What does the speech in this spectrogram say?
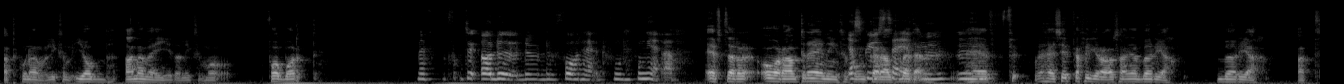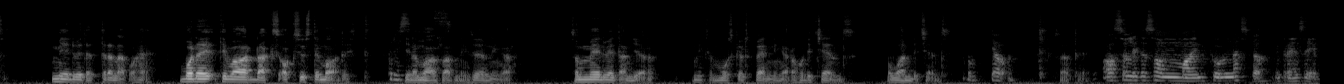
att kunna liksom jobba anväget och liksom och få bort det. Men och du, du, du får det, det fungerar? Efter år av träning så Jag funkar allt bättre. mm, mm. Det är f- det är cirka fyra år sedan jag började, började att medvetet träna på det. Både till vardags och systematiskt Precis. genom avslappningsövningar. Som medvetandegör liksom muskelspänningar och hur det känns och vad det känns. Och- Ja. Så att, eh, Alltså lite som mindfulness då i princip.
